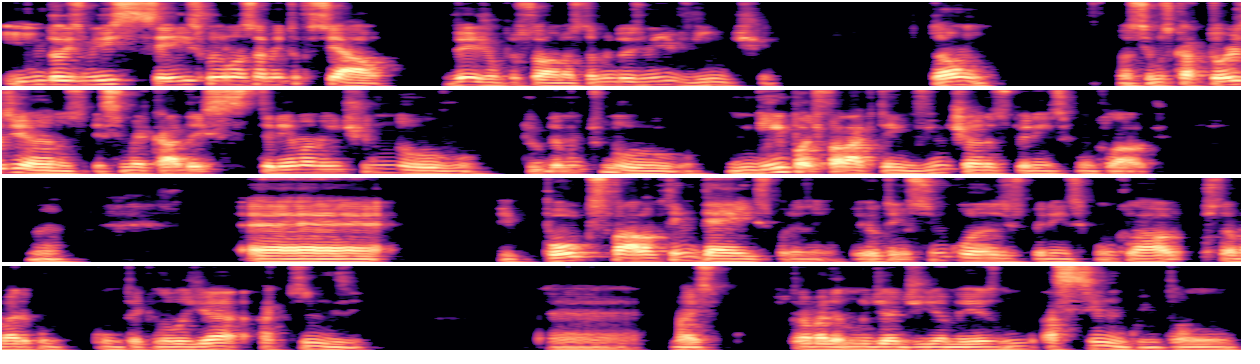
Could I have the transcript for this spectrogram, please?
e em 2006 foi o lançamento oficial. Vejam, pessoal, nós estamos em 2020. Então, nós temos 14 anos. Esse mercado é extremamente novo. Tudo é muito novo. Ninguém pode falar que tem 20 anos de experiência com cloud. Né? É, e poucos falam que tem 10, por exemplo. Eu tenho 5 anos de experiência com cloud, trabalho com, com tecnologia há 15. É, mas trabalhando no dia a dia mesmo há 5. Então,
